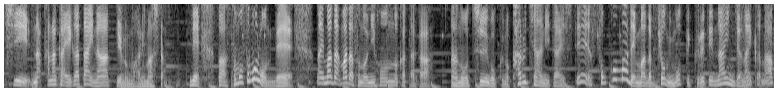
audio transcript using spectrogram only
し、なかなか得難いなっていうのもありました。で、まあそもそも論で、まだまだその日本の方が、あの中国のカルチャーに対してそこまでまだ興味持ってくれてないんじゃないかなっ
